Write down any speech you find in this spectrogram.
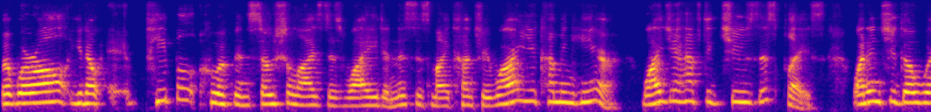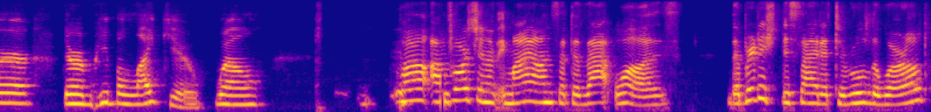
but we're all, you know, eh, people who have been socialized as white and this is my country. Why are you coming here? Why'd you have to choose this place? Why didn't you go where there are people like you? Well, well, unfortunately, my answer to that was the British decided to rule the world.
